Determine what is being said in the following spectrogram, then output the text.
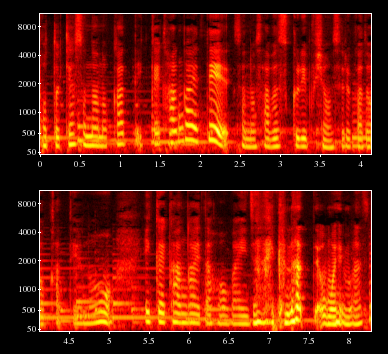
ポッドキャストなのかって一回考えてそのサブスクリプションするかどうかっていうのを一回考えた方がいいんじゃないかなって思います。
